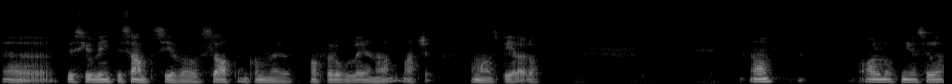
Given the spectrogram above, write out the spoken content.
eh, det ska bli intressant att se vad Zlatan kommer ha för roll i den här matchen. Om han spelar då. Ja. Har du något mer att säga?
